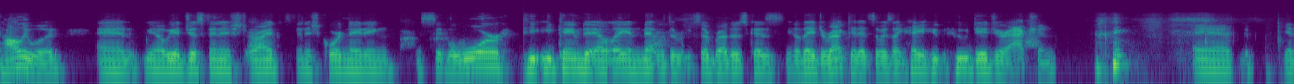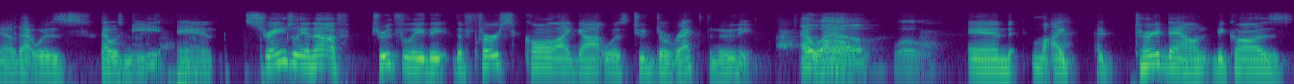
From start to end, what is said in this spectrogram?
Hollywood? And you know we had just finished or i had finished coordinating the civil war. He, he came to la and met with the russo brothers because you know they directed it. So he's like hey who, who did your action? And you know that was that was me. And strangely enough truthfully the the first call i got was to direct the movie. Oh wow. Oh, Whoa. and my, I, I turned it down because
